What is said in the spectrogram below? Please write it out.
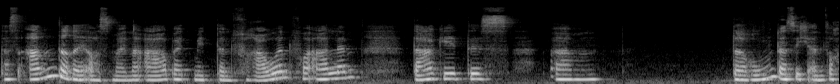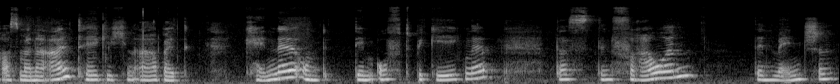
Das andere aus meiner Arbeit mit den Frauen vor allem, da geht es ähm, darum, dass ich einfach aus meiner alltäglichen Arbeit kenne und dem oft begegne, dass den Frauen, den Menschen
